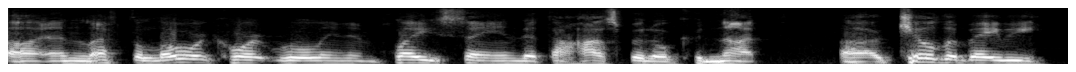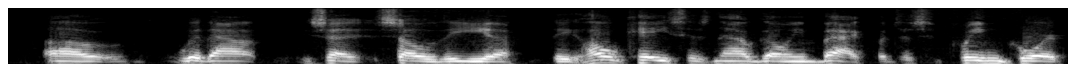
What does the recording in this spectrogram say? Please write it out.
uh, and left the lower court ruling in place, saying that the hospital could not uh, kill the baby without so, so the uh, the whole case is now going back. But the Supreme Court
